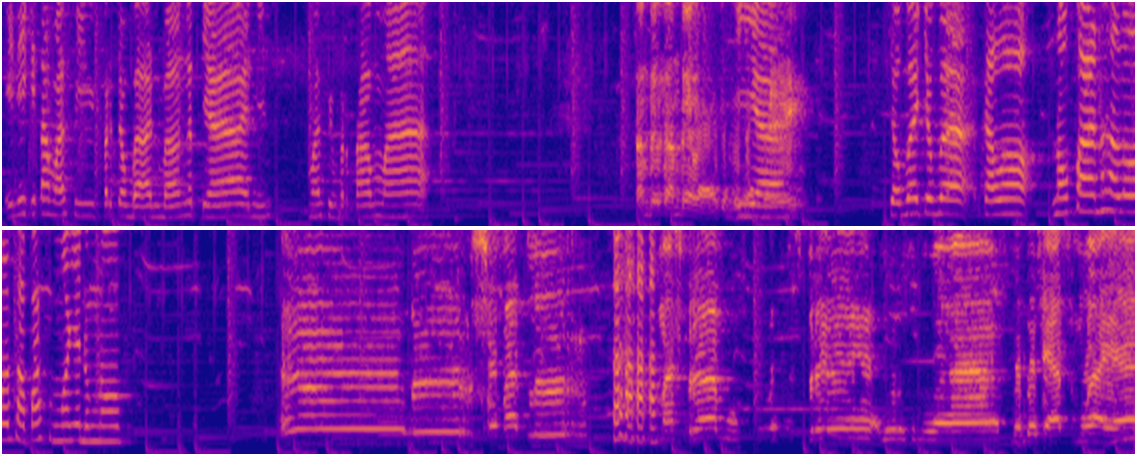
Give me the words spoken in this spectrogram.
Ini kita masih percobaan banget ya. Ini masih pertama. Santai-santai lah. santai-santai. Iya. Coba-coba kalau Novan, halo, sapa semuanya dong Nov. Halo, Lur, sobat Lur, Mas Bram, Mas Bre, Lur semua, semoga sehat semua ya.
